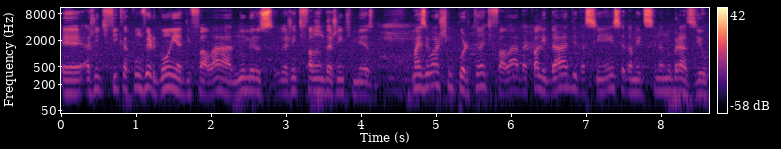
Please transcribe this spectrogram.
é, a gente fica com vergonha de falar números, a gente falando da gente mesmo. Mas eu acho importante falar da qualidade da ciência da medicina no Brasil.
